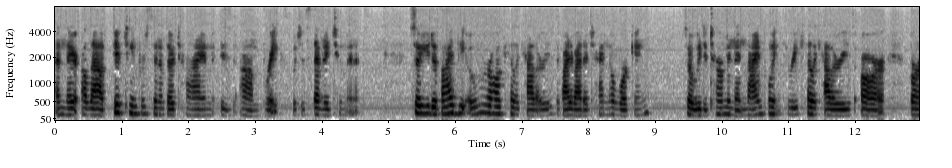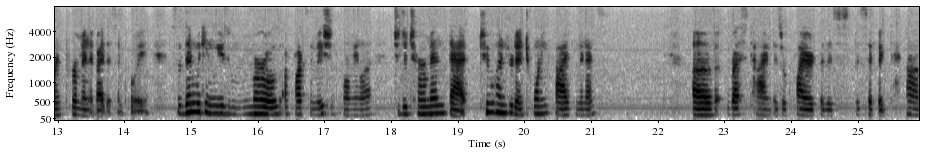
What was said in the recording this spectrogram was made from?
and they're allowed 15% of their time is um, breaks, which is 72 minutes. So you divide the overall kilocalories divided by the time they're working. So we determine that 9.3 kilocalories are burned per minute by this employee. So then we can use Murrell's approximation formula to determine that 225 minutes of rest time is required for this specific um,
